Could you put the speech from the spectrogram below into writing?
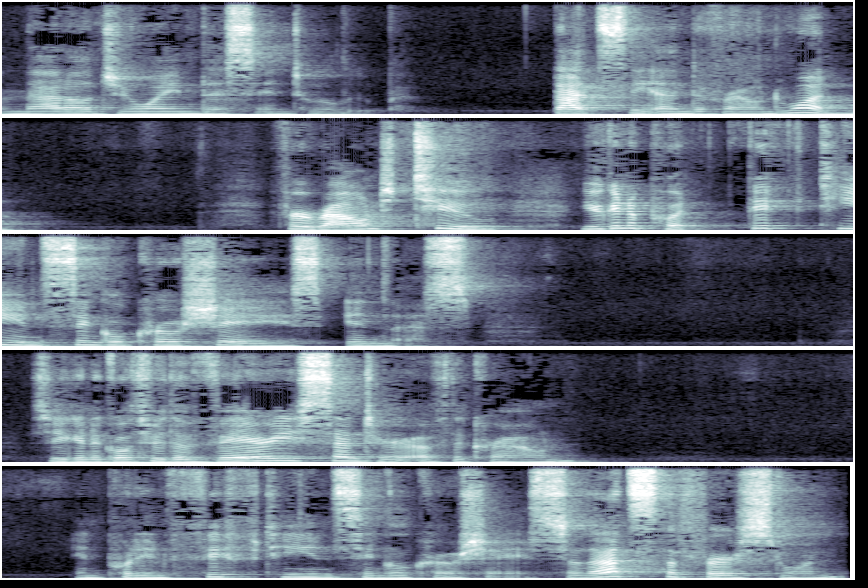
and that'll join this into a loop. That's the end of round one. For round two, you're gonna put 15 single crochets in this. So you're gonna go through the very center of the crown and put in 15 single crochets. So that's the first one.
